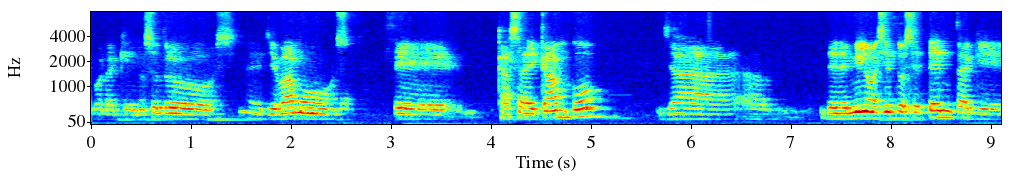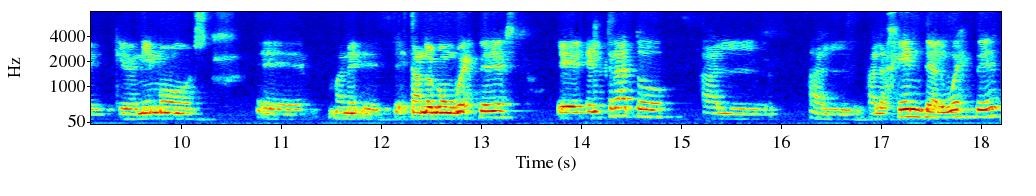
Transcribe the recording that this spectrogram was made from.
con la que nosotros eh, llevamos eh, casa de campo. Ya desde 1970 que, venimos eh, eh, estando con huéspedes, eh, el trato al, a la gente, al huésped,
